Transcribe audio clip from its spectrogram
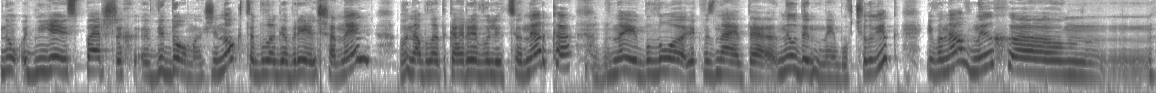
Ну, однією з перших відомих жінок це була Габріель Шанель. Вона була така революціонерка. В неї було, як ви знаєте, не один в неї був чоловік, і вона в них ем,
